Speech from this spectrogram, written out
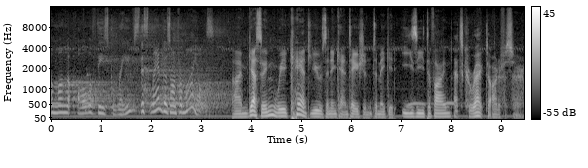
Among all of these graves, this land goes on for miles. I'm guessing we can't use an incantation to make it easy to find. That's correct, Artificer.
